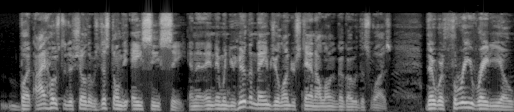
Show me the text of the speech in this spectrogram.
but I hosted a show that was just on the ACC, and, and and when you hear the names, you'll understand how long ago this was. There were three radio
